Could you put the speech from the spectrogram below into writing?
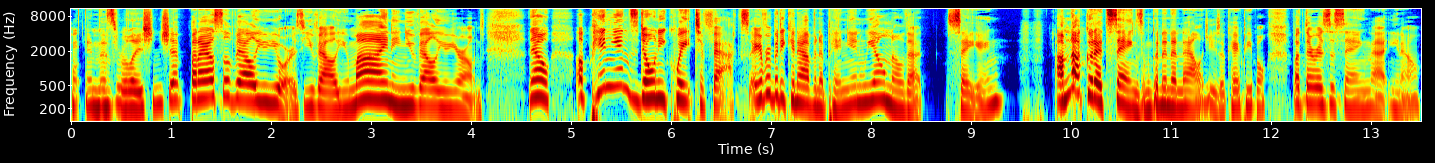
in this relationship, but I also value yours. You value mine and you value your own. Now, opinions don't equate to facts. Everybody can have an opinion. We all know that saying. I'm not good at sayings. I'm good at analogies, okay, people? But there is a saying that, you know.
